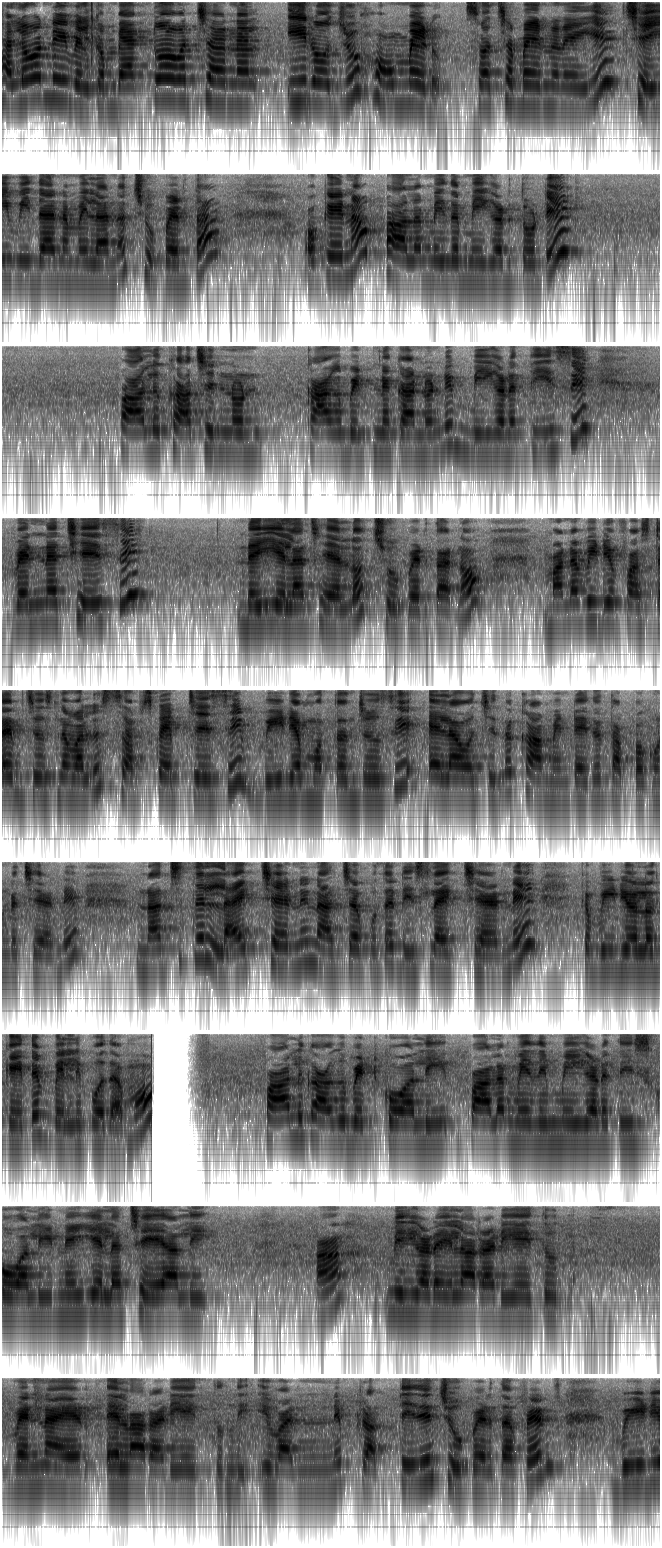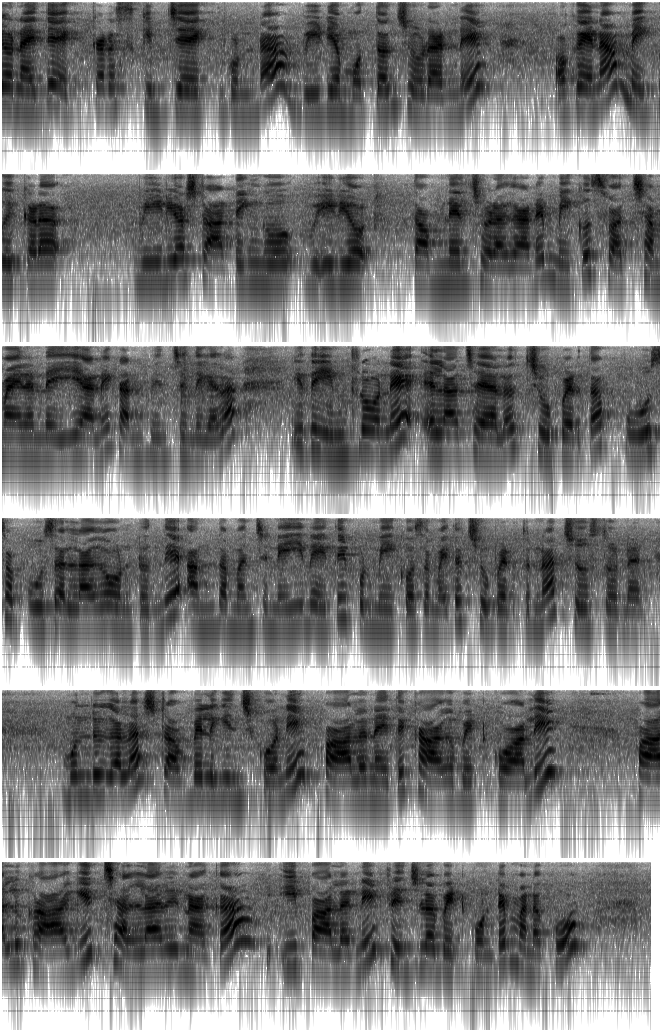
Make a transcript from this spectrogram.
Hello అండి welcome back to our channel. ఈరోజు home made స్వచ్ఛమైన నెయ్యి చేయి విధానం ఎలానో చూపెడతా. ఓకేనా? పాల మీద మీగడతోటి పాలు కాచిన నుండి కాగబెట్టిన కాడ నుండి మీగడ తీసి వెన్న చేసి నెయ్యి ఎలా చేయాలో చూపెడతాను. మన వీడియో ఫస్ట్ టైం చూసిన వాళ్ళు సబ్స్క్రైబ్ చేసి వీడియో మొత్తం చూసి ఎలా వచ్చిందో కామెంట్ అయితే తప్పకుండా చేయండి. నచ్చితే లైక్ చేయండి నచ్చకపోతే డిస్లైక్ చేయండి. ఇక వీడియోలోకి అయితే వెళ్ళిపోదాము. పాలు కాగబెట్టుకోవాలి పాల మీద మీగడ తీసుకోవాలి నెయ్యి ఎలా చేయాలి? మీగడ ఎలా రెడీ అవుతుంది? వెన్న ఎలా రెడీ అవుతుంది? ఇవన్నీ ప్రతిదీ చూపెడతా ఫ్రెండ్స్. వీడియోనైతే ఎక్కడ స్కిప్ చేయకుండా వీడియో మొత్తం చూడండి. ఓకేనా? మీకు ఇక్కడ వీడియో స్టార్టింగ్ వీడియో తమ్నేల్ చూడగానే మీకు స్వచ్ఛమైన నెయ్యి అని కనిపించింది కదా? ఇది ఇంట్లోనే ఎలా చేయాలో చూపెడతా. పూస పూసల్లాగా ఉంటుంది. అంత మంచి నెయ్యిని అయితే ఇప్పుడు మీకోసం అయితే చూపెడుతున్నా చూస్తున్నాను ముందుగల స్టవ్ వెలిగించుకొని పాలనైతే కాగబెట్టుకోవాలి. పాలు కాగి చల్లారినాక ఈ పాలని ఫ్రిడ్జ్లో పెట్టుకుంటే మనకు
